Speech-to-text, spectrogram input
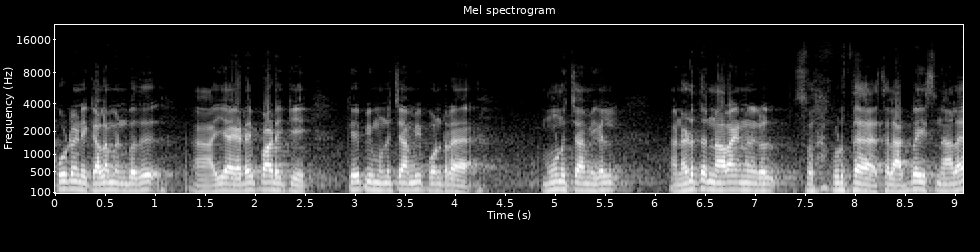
கூட்டணி களம் என்பது ஐயா எடைப்பாடிக்கு கேபி முனுசாமி போன்ற மூணுச்சாமிகள் நடுத்தர் நாராயணர்கள் கொடுத்த சில அட்வைஸ்னால்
